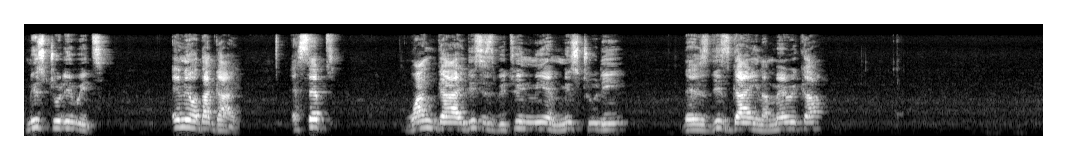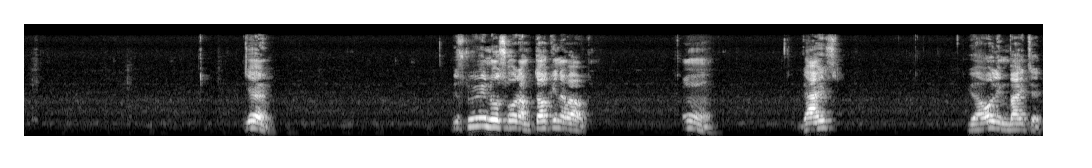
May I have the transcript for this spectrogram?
Miss Trudy with any other guy except one guy. This is between me and Miss Trudy. There's this guy in America. Yeah. Miss Trudy knows what I'm talking about. Mm. Guys, you are all invited.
